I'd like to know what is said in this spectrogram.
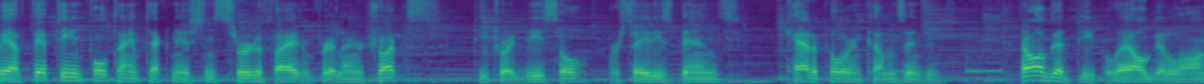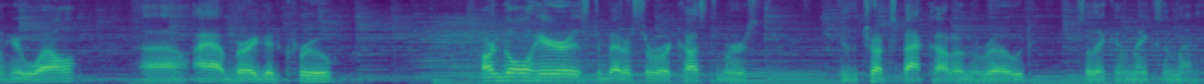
We have 15 full-time technicians certified in Freightliner trucks, Detroit Diesel, Mercedes-Benz, Caterpillar and Cummins engines. They're all good people. They all get along here well. Uh, I have a very good crew. Our goal here is to better serve our customers, get the trucks back out on the road so they can make some money.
